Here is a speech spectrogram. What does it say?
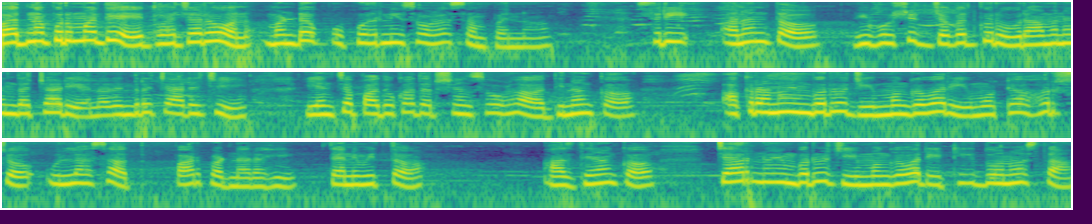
बदनापूरमध्ये ध्वजारोहण मंडप उपहरणी सोहळा संपन्न. श्री अनंत विभूषित जगद्गुरू रामानंदाचार्य नरेंद्रचार्यजी यांचा पादुका दर्शन सोहळा दिनांक अकरा नोव्हेंबर रोजी मंगळवारी मोठ्या हर्ष उल्हासात पार पडणार आहे. त्यानिमित्त आज दिनांक चार नोव्हेंबर रोजी मंगळवारी ठीक दोन वाजता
